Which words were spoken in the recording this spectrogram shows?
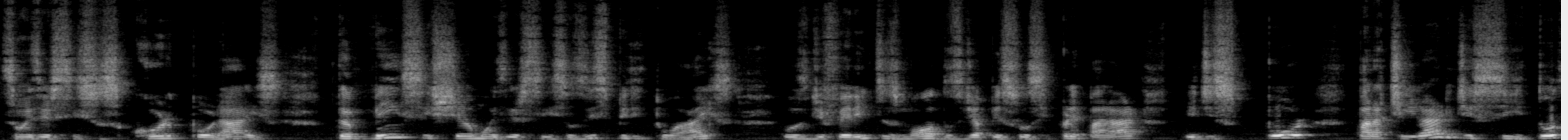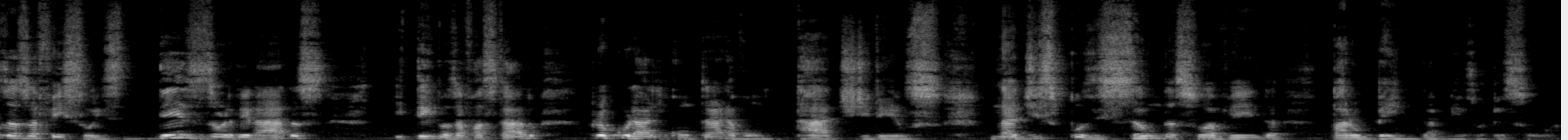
são exercícios corporais, também se chamam exercícios espirituais os diferentes modos de a pessoa se preparar e dispor para tirar de si todas as afeições desordenadas e, tendo-as afastado, procurar encontrar a vontade de Deus na disposição da sua vida para o bem da mesma pessoa.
